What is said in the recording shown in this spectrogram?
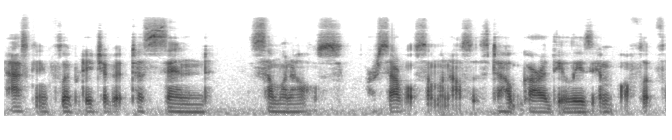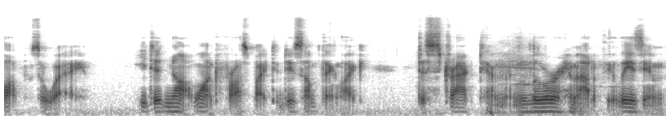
asking Flibberty Gibbet to send someone else, or several someone else's, to help guard the Elysium while Flip Flop was away. He did not want Frostbite to do something like distract him and lure him out of the Elysium,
